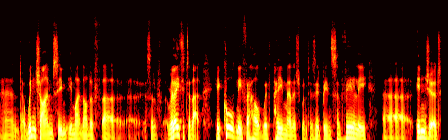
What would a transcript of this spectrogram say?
and uh, wind chimes, he, he might not have uh, uh, sort of related to that. He called me for help with pain management as he'd been severely uh, injured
